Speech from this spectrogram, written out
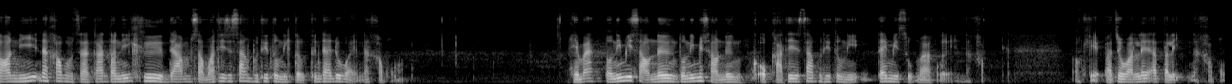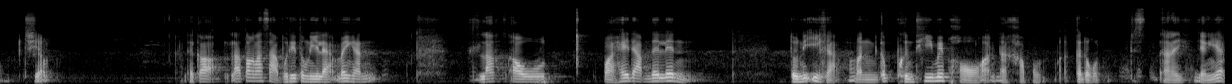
ตอนนี้นะครับผมสถานการณ์ตอนนี้คือดำสามารถที่จะสร้างพื้นที่ตรงนี้เกิดขึ้นได้ด้วยนะครับผมเห็นไหมตรงนี้มีเสาหนึ่งตรงนี้มีเสาหนึ่งโอกาสที่จะสร้างพื้นที่ตรงนี้ได้มีสูงมากเลยนะครับโอเค ปัจจุบันเล่นอัตลินะครับผมเชื่อม แล้วก็เราต้องรักษาพื้นที่ตรงนี้แหละไม่งั้นแล้วเอาปล่อยให้ดำได้เล่น ตัวนี้อีกอะ่ะมันก็พื้นที่ไม่พอนะครับผมกระโดดอะไรอย่างเงี้ย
